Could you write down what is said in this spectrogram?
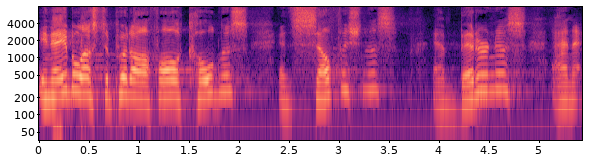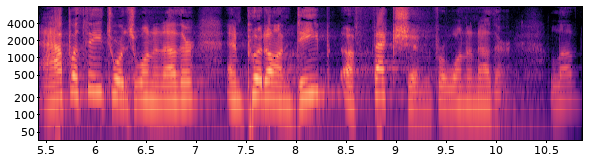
Enable us to put off all coldness and selfishness and bitterness and apathy towards one another and put on deep affection for one another. Love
